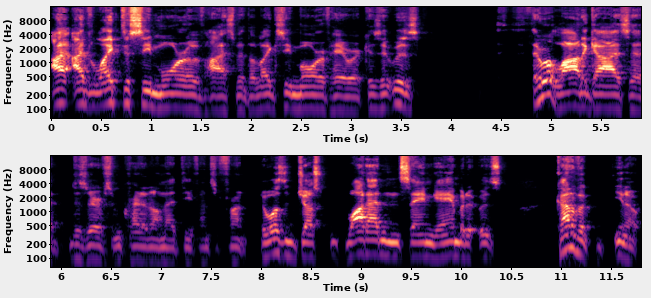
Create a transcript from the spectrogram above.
I, would like to see more of Highsmith. I'd like to see more of Heyward because it was there were a lot of guys that deserve some credit on that defensive front. It wasn't just Watt had an insane game, but it was kind of a you know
